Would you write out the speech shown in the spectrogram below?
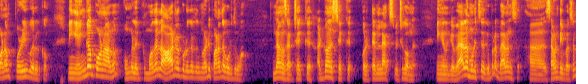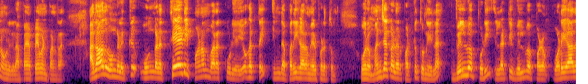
பணம் பொழிவு இருக்கும். நீங்கள் எங்கே போனாலும் உங்களுக்கு முதல்ல ஆர்டர் கொடுக்கறதுக்கு முன்னாடி பணத்தை கொடுத்துருவான். இந்தாங்க சார் செக்கு அட்வான்ஸ் செக்கு ஒரு டென் லேக்ஸ் வச்சுக்கோங்க. நீங்கள் எனக்கு வேலை முடிச்சதுக்கப்புறம் பேலன்ஸ் செவன்ட்டி பர்சன்ட் உங்களுக்கு நான் பே பேமெண்ட் பண்ணுறேன் அதாவது உங்களுக்கு உங்களை தேடி பணம் வரக்கூடிய யோகத்தை இந்த பரிகாரம் ஏற்படுத்தும். ஒரு மஞ்சள் கலர் பட்டு துணியில் வில்வப்பொடி இல்லாட்டி வில்வப்பழம் உடையாத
